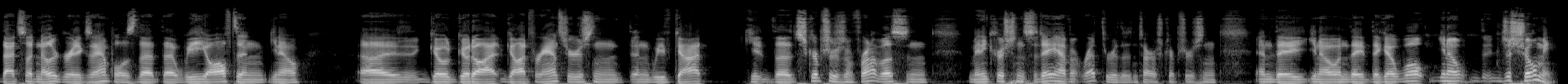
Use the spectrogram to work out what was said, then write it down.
that's another great example. Is that that we often you know uh, go go to God for answers, and and we've got the scriptures in front of us, and many Christians today haven't read through the entire scriptures, and and they you know and they they go well you know just show me,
